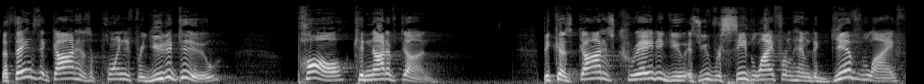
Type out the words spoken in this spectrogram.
The things that God has appointed for you to do, Paul could not have done. Because God has created you as you've received life from Him to give life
